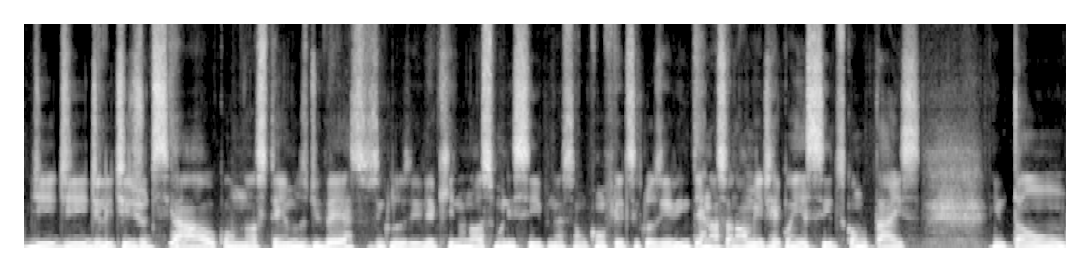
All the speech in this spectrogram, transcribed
de, de, de, litígio judicial, como nós temos diversos, inclusive aqui no nosso município. Né? São conflitos, inclusive, internacionalmente reconhecidos como tais. Então,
